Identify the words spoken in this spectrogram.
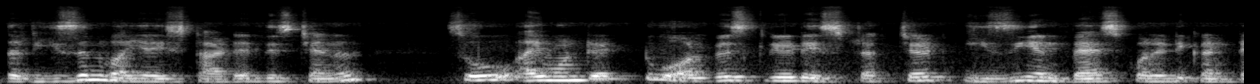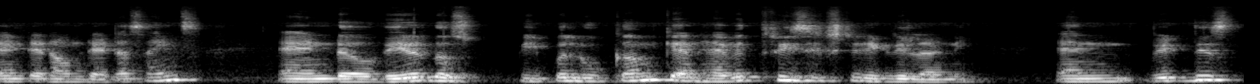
the reason why I started this channel. So I wanted to always create a structured, easy and best quality content around data science and uh, where the people who come can have a 360 degree learning. And with this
